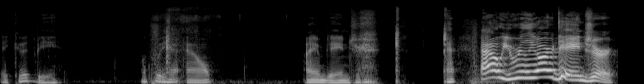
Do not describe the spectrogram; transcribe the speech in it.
It could be. What do we have? Ow. I am danger. Ow, you really are danger.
